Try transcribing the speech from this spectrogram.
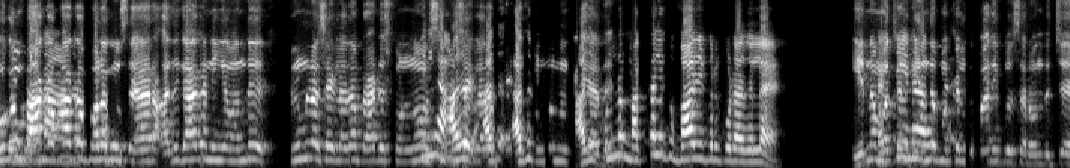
முகம் பார்க்க பார்க்க பழகும் சார். அதுக்காக நீங்க வந்து கிரிமினல் சைடுல தான் பிராக்டிஸ் பண்ணணும். அதுக்குள்ள மக்களுக்கு பாதிப்பு இருக்க கூடாதுல்ல என்ன மக்களுக்கு எந்த மக்களுக்கு பாதிப்பு சார் வந்துச்சு?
